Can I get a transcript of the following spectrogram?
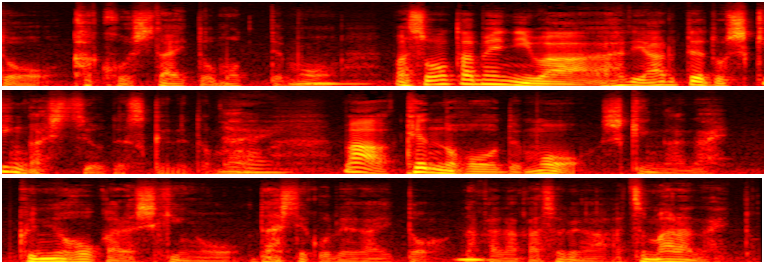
ドを確保したいと思っても、うん、まあ、そのためにはやはりある程度資金が必要ですけれども、はい、まあ県の方でも資金がない。国の方から資金を出してくれないとなかなかそれが集まらないと。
